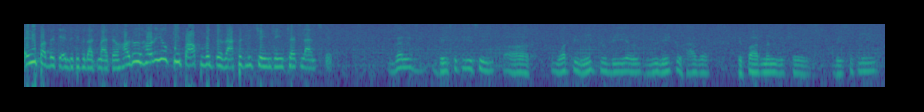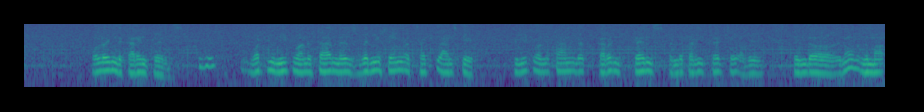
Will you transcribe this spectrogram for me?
any public entity, for that matter, how do how do you keep up with the rapidly changing threat landscape? Well, basically, see, uh, what you need to be, is you need to have a department which is basically following the current trends. Mm-hmm what you need to understand is when you're saying a threat landscape, you need to understand the current trends and the current threats in the you know in the mar-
